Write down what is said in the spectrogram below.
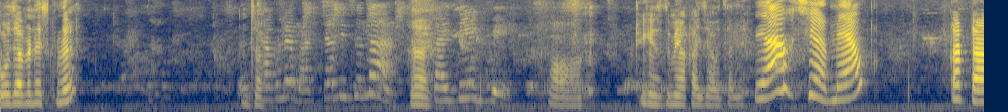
ও যাবে না স্কুলে? যাও। হ্যাঁ। ঠিক আছে তুমি একাই যাও তাহলে। টাটা।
